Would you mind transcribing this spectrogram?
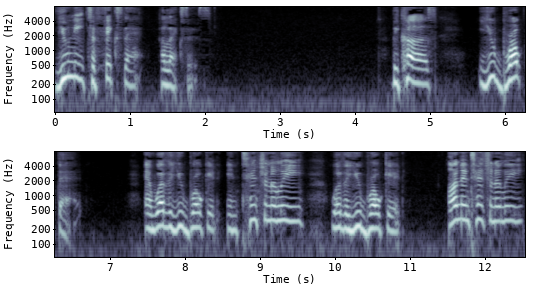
you need to fix that, Alexis. Because you broke that. And whether you broke it intentionally, whether you broke it unintentionally,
